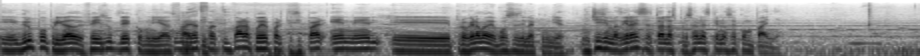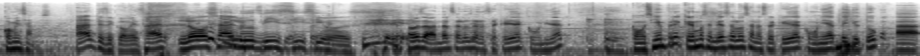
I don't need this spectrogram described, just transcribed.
eh, grupo privado de Facebook de Comunidad, Fati, para poder participar en el programa de Voces de la Comunidad. Muchísimas gracias a todas las personas que nos acompañan. Comenzamos. Antes de comenzar, los saludísimos. Vamos a mandar saludos a nuestra querida comunidad. Como siempre, queremos enviar saludos a nuestra querida comunidad de YouTube, a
